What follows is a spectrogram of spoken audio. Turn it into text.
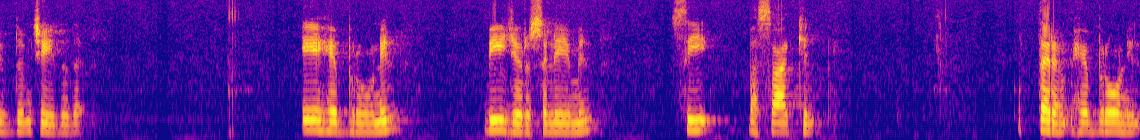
യുദ്ധം ചെയ്തത്? എ ഹെബ്രോണിൽ ബി ജെറുസലേമിൽ സി ബസാക്കിൽ ഉത്തരം ഹെബ്രോണിൽ.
